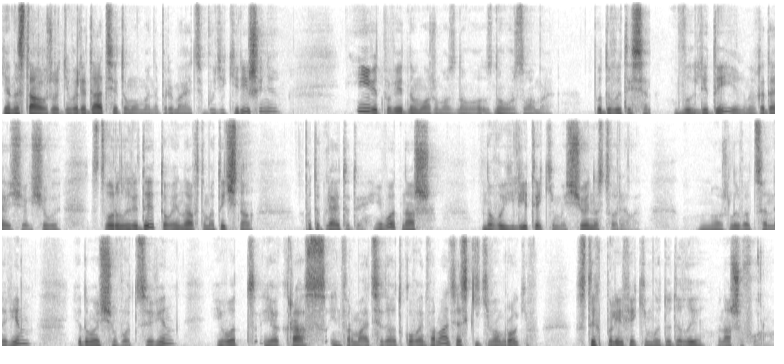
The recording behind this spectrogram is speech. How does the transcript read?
Я не ставив жодні валідації, тому в мене приймаються будь-які рішення. І відповідно можемо знову, знову з вами подивитися в ліди. Нагадаю, що якщо ви створили ліди, то вони автоматично потрапляють туди. І от наш новий лід, який ми щойно створили. Можливо, це не він. Я думаю, що от це він. І от якраз інформація, додаткова інформація, скільки вам років з тих полів, які ми додали в нашу форму.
